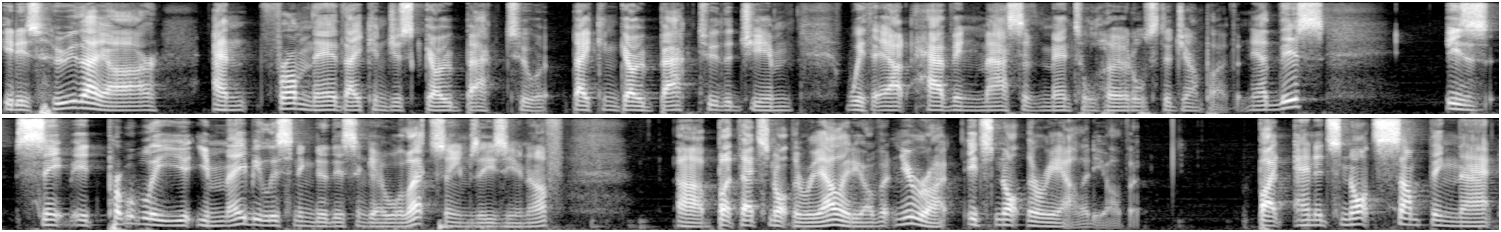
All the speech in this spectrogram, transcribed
It is who they are and from there they can just go back to it. They can go back to the gym without having massive mental hurdles to jump over. Now this is it probably you, you may be listening to this and go, well, that seems easy enough, uh, but that's not the reality of it. And you're right, it's not the reality of it. But and it's not something that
